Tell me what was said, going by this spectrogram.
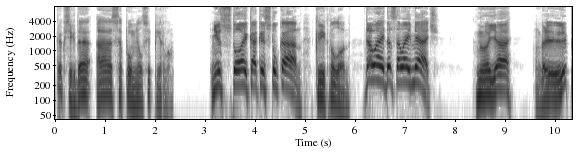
Как всегда, Аас опомнился первым. «Не стой, как истукан!» — крикнул он. «Давай, доставай мяч!» «Но я...» «Глип!»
